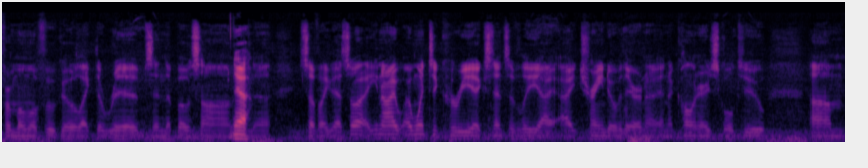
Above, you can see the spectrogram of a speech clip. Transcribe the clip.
from Momofuku, like the ribs and the bo ssam Yeah. and stuff like that. So, I, you know, I, I went to Korea extensively. I, I trained over there in a, in a culinary school too. Um,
